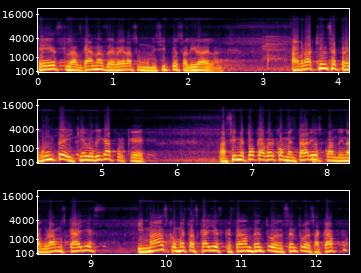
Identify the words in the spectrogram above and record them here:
es las ganas de ver a su municipio salir adelante. Habrá quien se pregunte y quien lo diga porque así me toca ver comentarios cuando inauguramos calles y más como estas calles que están dentro del centro de Zacapo.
